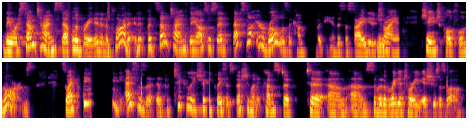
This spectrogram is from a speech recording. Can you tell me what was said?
they were sometimes celebrated and applauded, but sometimes they also said that's not your role as a company in the society to hmm. try and change cultural norms. So I think S is a, a particularly tricky place, especially when it comes to to um, um, some of the regulatory issues as well.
